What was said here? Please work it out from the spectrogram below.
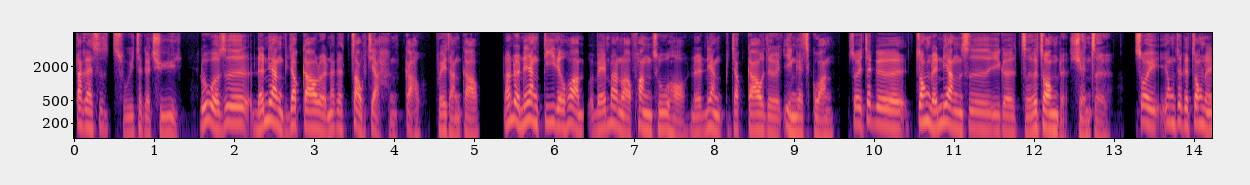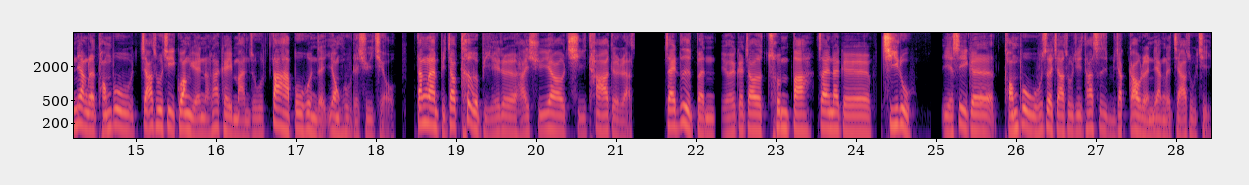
大概是属于这个区域。如果是能量比较高的，那个造价很高，非常高；然后能量低的话，没办法放出哈能量比较高的硬 X 光，所以这个中能量是一个折中的选择。所以用这个中能量的同步加速器光源呢，它可以满足大部分的用户的需求。当然比较特别的还需要其他的了。在日本有一个叫做村巴，在那个基路也是一个同步辐射加速器，它是比较高能量的加速器，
